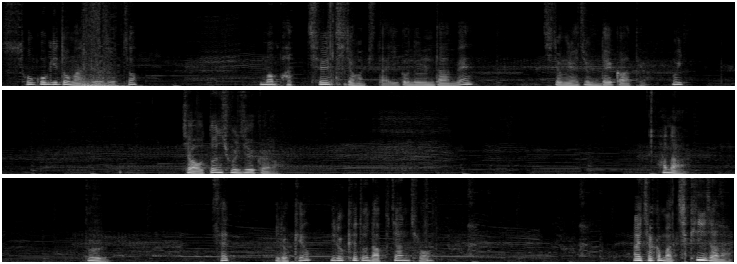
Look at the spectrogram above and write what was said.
소고기도 만들어졌죠? 한번 밭을 지정합시다. 이거 누른 다음에 지정을 해주면 될 것 같아요. 호잇. 자 어떤 식으로 지을까요? 하나 둘셋 이렇게요? 이렇게도 나쁘지 않죠? 아니 잠깐만 치킨이잖아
